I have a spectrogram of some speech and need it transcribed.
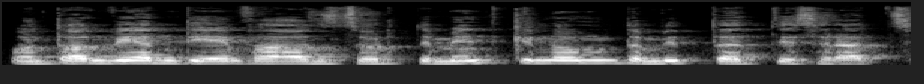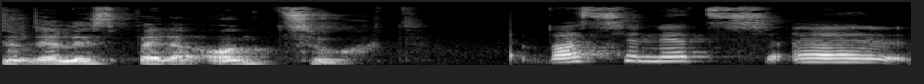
Und dann werden die einfach aus dem Sortiment genommen, damit das rationell ist bei der Anzucht. Was sind jetzt äh,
